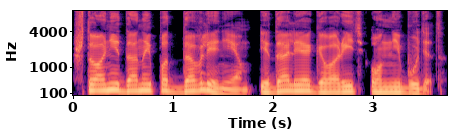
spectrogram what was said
что они даны под давлением и далее говорить он не будет.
